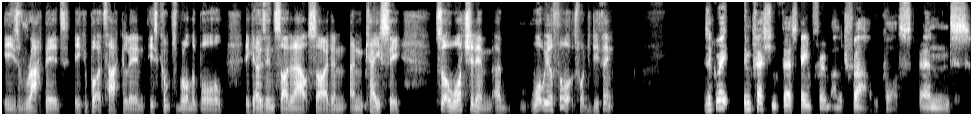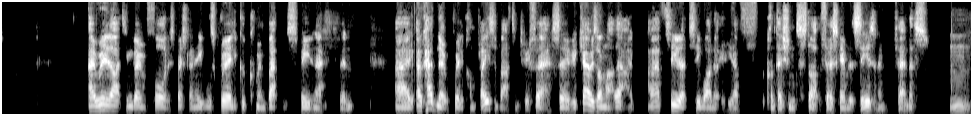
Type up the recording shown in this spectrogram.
he's rapid. He can put a tackle in. He's comfortable on the ball. He goes inside and outside. And and Casey, sort of watching him, uh, what were your thoughts? What did you think? It's a great impression. First game for him on the trial, of course, and I really liked him going forward, especially, and he was really good coming back with speed and everything. Uh, I've had no really complaints about him, to be fair. So if he carries on like that, I, I have to see, see why not if you have contention to start the first game of the season. In fairness, mm.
